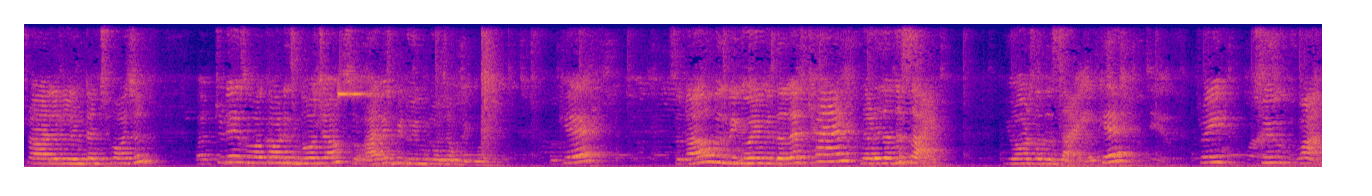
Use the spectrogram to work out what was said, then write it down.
try a little intense version. But today's workout is no jump, so I will be doing no jumping version. Okay? So now we'll be going with the left hand, that is other side. Yours other side, okay? Three, two, one.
